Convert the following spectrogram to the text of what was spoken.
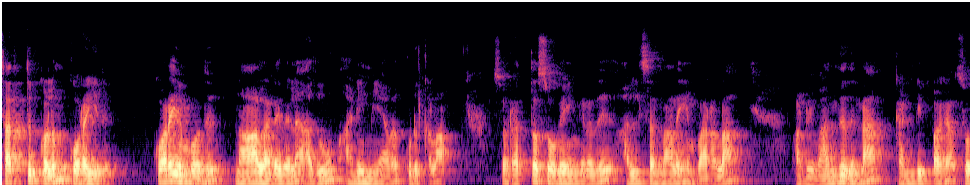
சத்துக்களும் குறையுது. குறையும் போது நாளடைவில் அதுவும் அனிமையாக கொடுக்கலாம். ஸோ ரத்த சோகைங்கிறது அல்சர்னாலையும் வரலாம். அப்படி வந்ததுன்னா கண்டிப்பாக ஸோ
